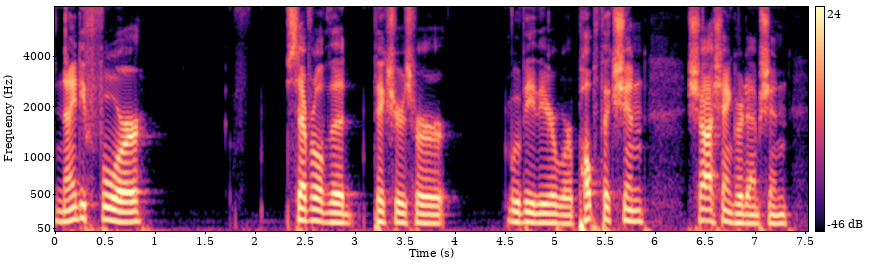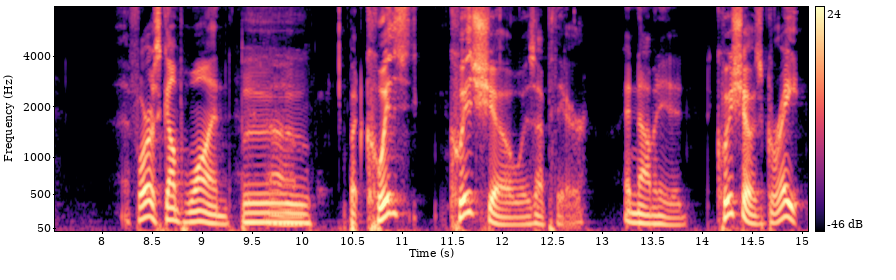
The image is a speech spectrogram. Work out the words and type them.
94, several of the pictures for movie of the year were Pulp Fiction, Shawshank Redemption, Forrest Gump won. Boo. Um, but Quiz Quiz Show was up there and nominated. Quiz Show is great.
